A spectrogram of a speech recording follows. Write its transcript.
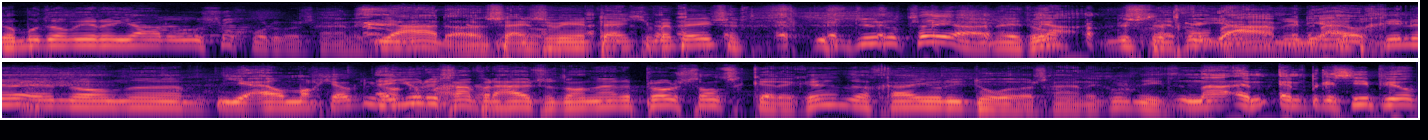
Dat moet dan weer een jaar onderzocht worden waarschijnlijk. Ja, daar zijn ze weer een tijdje mee bezig. Dus het duurt nog twee jaar, nee toch? Ja, dus dat- Nee, ja, maar die uil- beginnen en dan... eh, Die uil mag je ook niet en jullie gaan verhuizen dan naar de protestantse kerk, hè? Dan gaan jullie door waarschijnlijk, of niet? Nou, in, in principe,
